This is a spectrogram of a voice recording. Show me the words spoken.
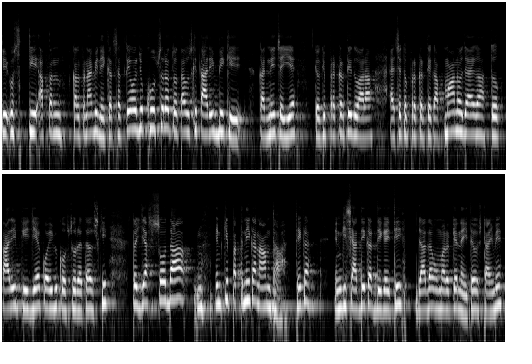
कि उसकी अपन कल्पना भी नहीं कर सकते और जो खूबसूरत होता है उसकी तारीफ़ भी की, करनी चाहिए, क्योंकि प्रकृति द्वारा ऐसे तो प्रकृति का अपमान हो जाएगा तो तारीफ़ कीजिए, कोई भी खूबसूरत है उसकी। तो यशोदा, इनकी पत्नी का नाम था, ठीक है? इनकी शादी कर दी गई थी, ज़्यादा उम्र के नहीं थे उस टाइम में।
